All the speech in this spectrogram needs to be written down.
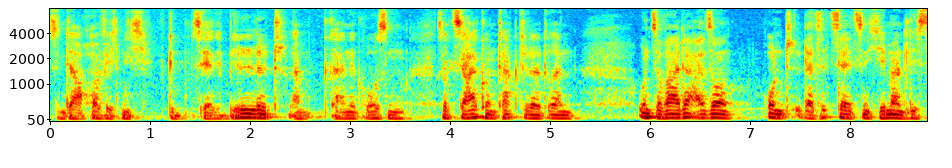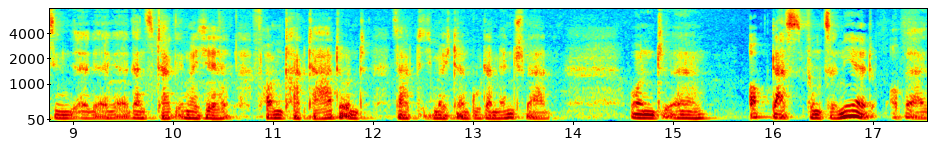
sind ja auch häufig nicht sehr gebildet, haben keine großen Sozialkontakte da drin und so weiter. Also, und da sitzt ja jetzt nicht jemand, liest den äh, ganzen Tag irgendwelche frommen Traktate und sagt, ich möchte ein guter Mensch werden. Und äh, ob das funktioniert, ob er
